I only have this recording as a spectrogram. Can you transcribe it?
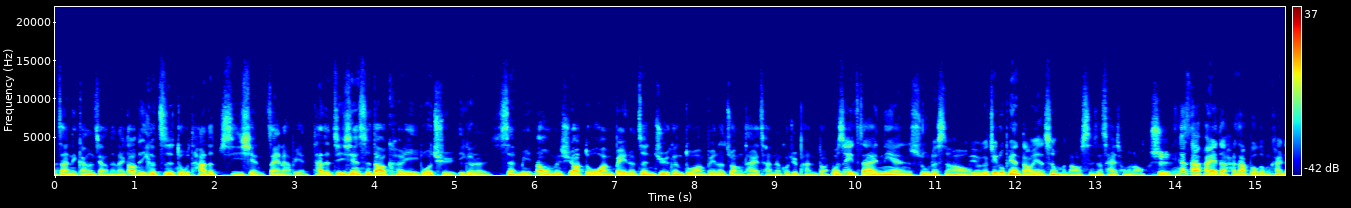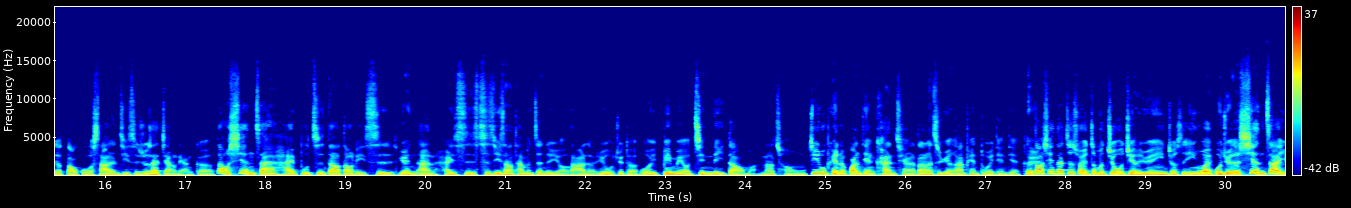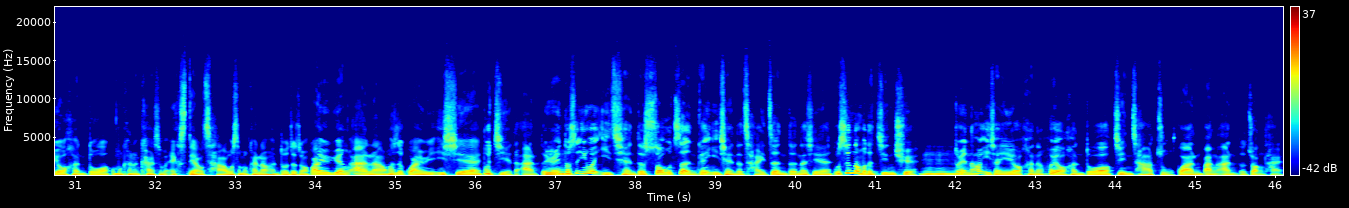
站在你刚刚讲的那个，到底一个制度它的极限在哪边？它的极限是到可以夺取一个人生命，那我们需要多完备的证据跟多完备的状态才能够去判断。我自己在念书的时候，有个纪录片导演是我们老师叫蔡崇隆，是应该是他拍的，还是他播给我们看？叫《岛国杀人纪实》，就在讲两个到现在还不知道到底是冤案还是实际上他们真的有杀人，因为我觉得我并没有经历到嘛。那从纪录片的观点看起来，当然是冤案偏多一点点。可是到现在之所以这么纠结的原因，就是因为我觉得现在有很多我们可能看什么 X 调查，我什么看到很多这种关于冤案啊，或是关于一些不解的案的原因，都是因为以前的搜证跟以前的采证的那些不是那么的精确。嗯嗯。对，然后以前也有可能会有很多警察主观办案的状态，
